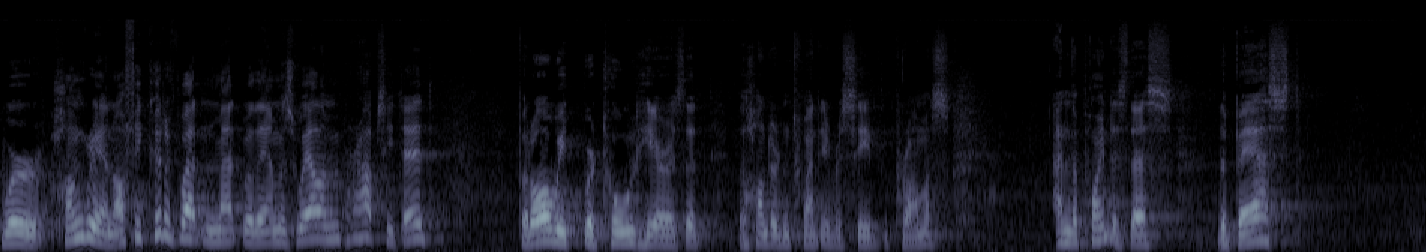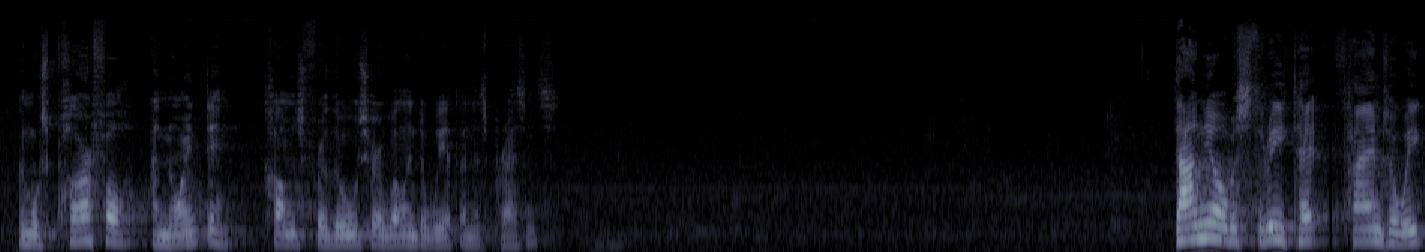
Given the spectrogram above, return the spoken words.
were hungry enough, he could have went and met with them as well, and perhaps he did. But all we were told here is that the 120 received the promise. And the point is this the best, the most powerful anointing comes for those who are willing to wait in his presence. Daniel was three t- times a week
